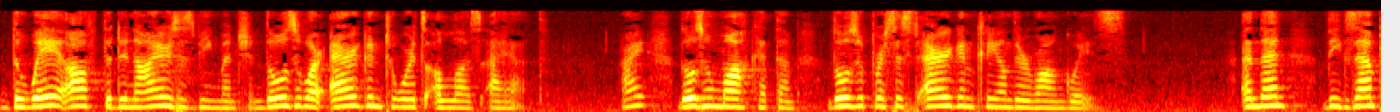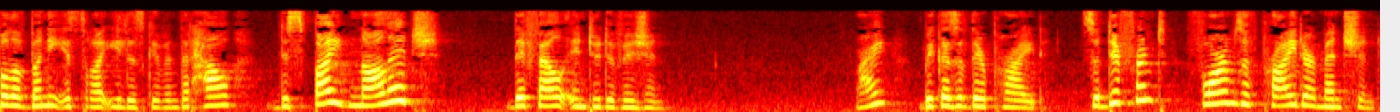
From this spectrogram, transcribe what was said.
the way of the deniers is being mentioned. Those who are arrogant towards Allah's ayat. Right? Those who mock at them. Those who persist arrogantly on their wrong ways. And then the example of Bani Israel is given that how, despite knowledge, they fell into division. Right? Because of their pride. So different forms of pride are mentioned.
